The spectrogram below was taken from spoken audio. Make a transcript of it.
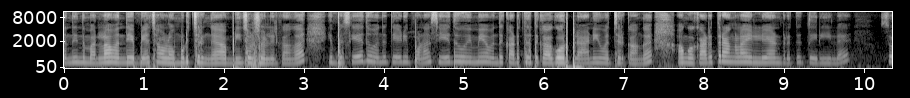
வந்து இந்த மாதிரிலாம் வந்து எப்படியாச்சும் அவ்வளோ முடிச்சிருங்க அப்படின்னு சொல்லி சொல்லியிருக்காங்க. இப்போ சேது வந்து தேடி போனால் சேதுவையுமே வந்து கடத்துறதுக்காக ஒரு பிளானையும் வச்சுருக்காங்க. அவங்க கடத்துகிறாங்களா இல்லையான்றது தெரியல. ஸோ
